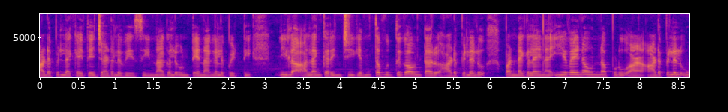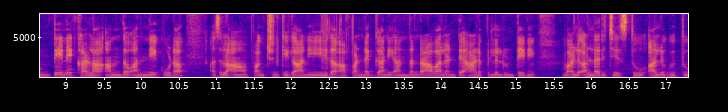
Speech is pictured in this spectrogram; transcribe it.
ఆడపిల్లకైతే జడలు వేసి నగలు ఉంటే నగలు పెట్టి ఇలా అలంకరించి ఎంత ముద్దుగా ఉంటారు ఆడపిల్లలు. పండగలైనా ఏవైనా ఉన్నప్పుడు ఇప్పుడు ఆడపిల్లలు ఉంటేనే కళ అందం అన్నీ కూడా అసలు ఆ ఫంక్షన్కి కానీ ఏదో ఆ పండగ కానీ అందం రావాలంటే ఆడపిల్లలు ఉంటేనే వాళ్ళు అల్లరి చేస్తూ అలుగుతూ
